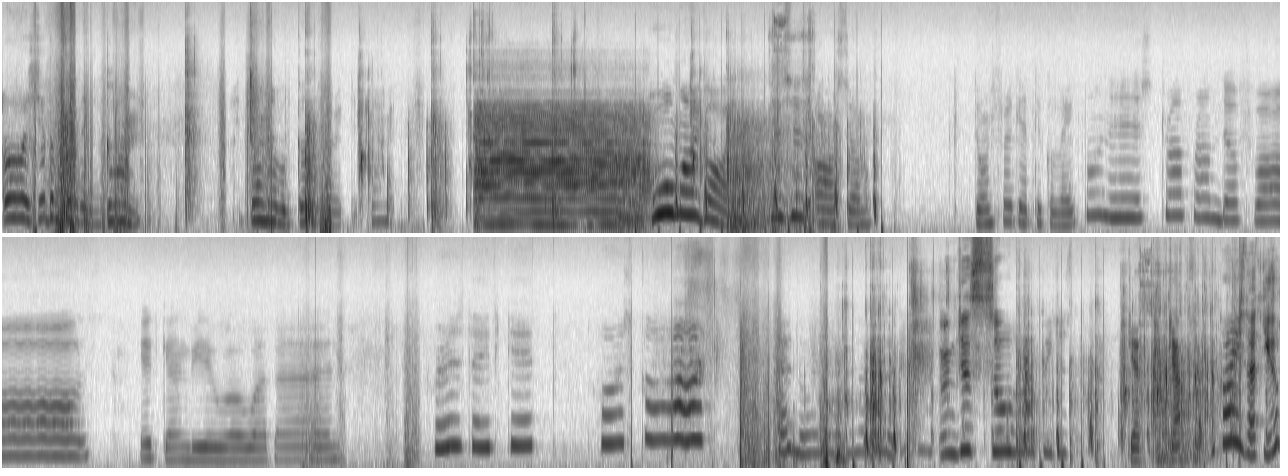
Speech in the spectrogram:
Oh, I should have got a gun. I don't have a gun Don't forget to collect bonus. Drop from the falls. It can be a weapon. First aid kit for score. I'm just so happy. Just Jeff Jacksepticeye, is that you?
